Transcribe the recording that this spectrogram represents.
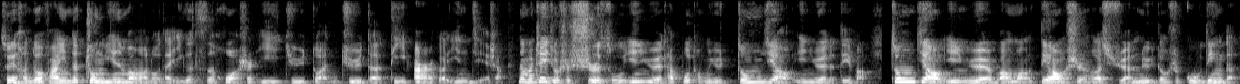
所以很多发音的重音往往落在一个词或是一句短句的第二个音节上。那么这就是世俗音乐它不同于宗教音乐的地方。宗教音乐往往调式和旋律都是固定的。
